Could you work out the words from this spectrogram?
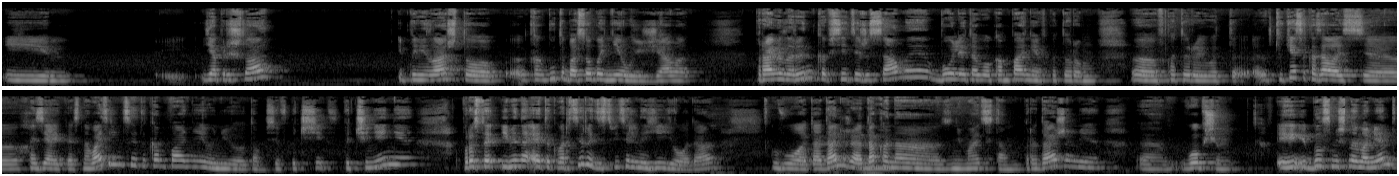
и я пришла и поняла, что э, как будто бы особо не уезжала Правила рынка все те же самые. Более того, компания, в, котором, э, в которой вот э, Тукес оказалась э, хозяйкой, основательницей этой компании, у нее там все в, в подчинении. Просто именно эта квартира действительно ее, да. Вот, а дальше, а так она занимается там продажами. В общем, и, и был смешной момент.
